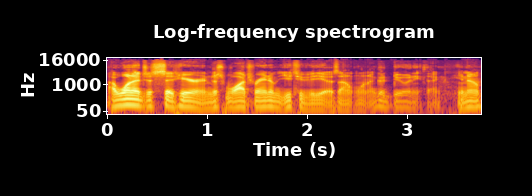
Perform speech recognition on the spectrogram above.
I want to just sit here and just watch random YouTube videos. I don't want to go do anything, you know.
